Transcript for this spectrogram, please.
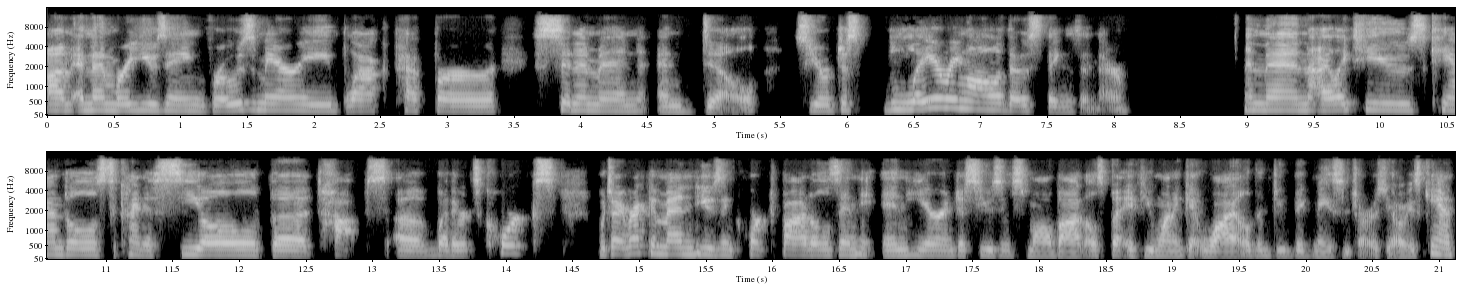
Um, and then we're using rosemary, black pepper, cinnamon, and dill. So you're just layering all of those things in there. And then I like to use candles to kind of seal the tops of whether it's corks, which I recommend using corked bottles in, in here and just using small bottles. But if you want to get wild and do big mason jars, you always can.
